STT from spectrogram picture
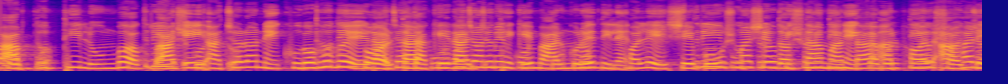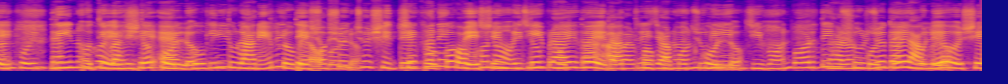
পাপ বুদ্ধি লুম্বক এই আচরণে ক্ষুব্ধ হয়ে রাজা তাকে রাজ্য থেকে বার করে দিলেন। ফলে সে পৌষ মাসের দশমী দিনে কেবল ফল আহারে দিন অতিবাহিত করল কিন্তু রাত্রিতে অসহ্য শীতের প্রকোপে সে মৃতপ্রায় হয়ে রাত্রি যাপন করল জীবন পরদিন সূর্যোদয় হলেও সে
